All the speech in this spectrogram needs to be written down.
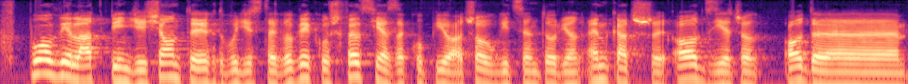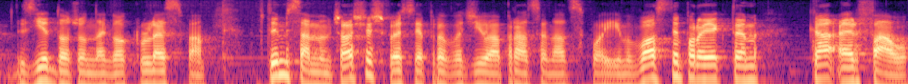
W połowie lat 50. XX wieku Szwecja zakupiła czołgi Centurion Mk3 od, od e, Zjednoczonego Królestwa. W tym samym czasie Szwecja prowadziła pracę nad swoim własnym projektem KRV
